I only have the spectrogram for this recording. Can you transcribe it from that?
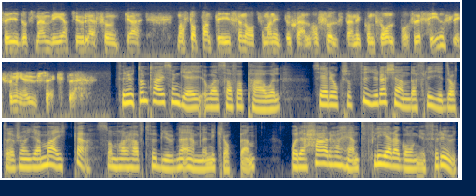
Så idrottsmän vet ju hur det funkar. Man stoppar inte i sig något som man inte själv har fullständig kontroll på. Så det finns liksom inga ursäkter. Förutom Tyson Gay och Asafa Powell så är det också fyra kända friidrottare från Jamaica som har haft förbjudna ämnen i kroppen. Och det här har hänt flera gånger förut,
